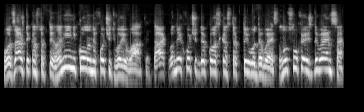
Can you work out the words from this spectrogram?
От завжди конструктивні. Вони ніколи не хочуть воювати. Так вони хочуть до якогось конструктиву довести. Ну слухаєш Дивенса,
